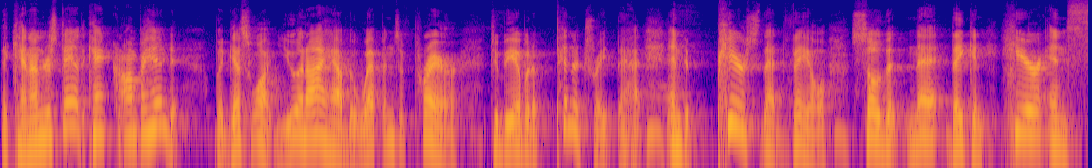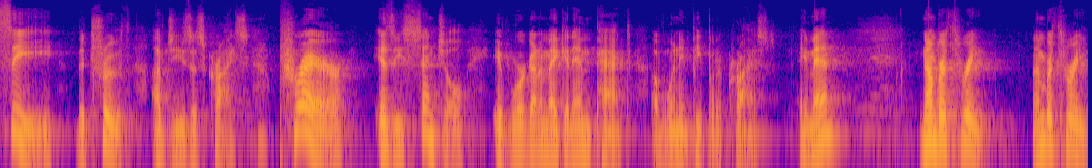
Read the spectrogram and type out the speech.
They can't understand it. They can't comprehend it. But guess what? You and I have the weapons of prayer to be able to penetrate that and to pierce that veil so that they can hear and see the truth of Jesus Christ. Prayer is essential if we're going to make an impact of winning people to Christ. Amen? Amen? Number three. Number three.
